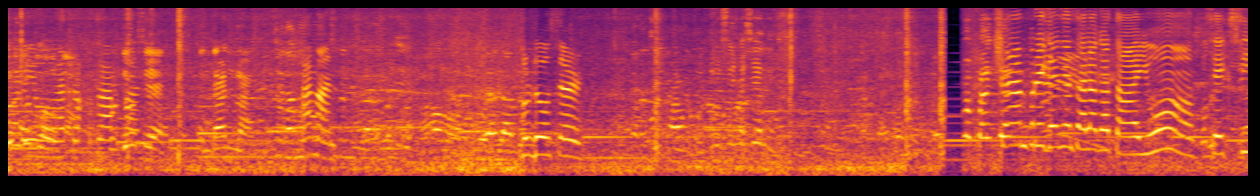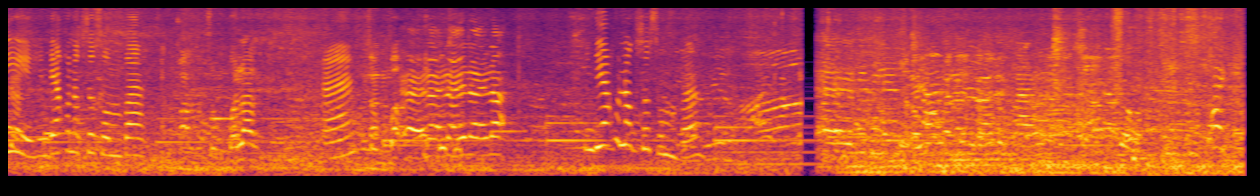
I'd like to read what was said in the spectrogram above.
Ito yung mga truck-truckan. Bulldozer. Tandaan lang. Kaman. Bulldozer. Bulldozer kasi yan eh. Siyempre, ganyan talaga tayo. Sexy. Hindi ako nagsusumba. Sumba lang. Ha? Sumba. Hindi ako nagsusumba. Kita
